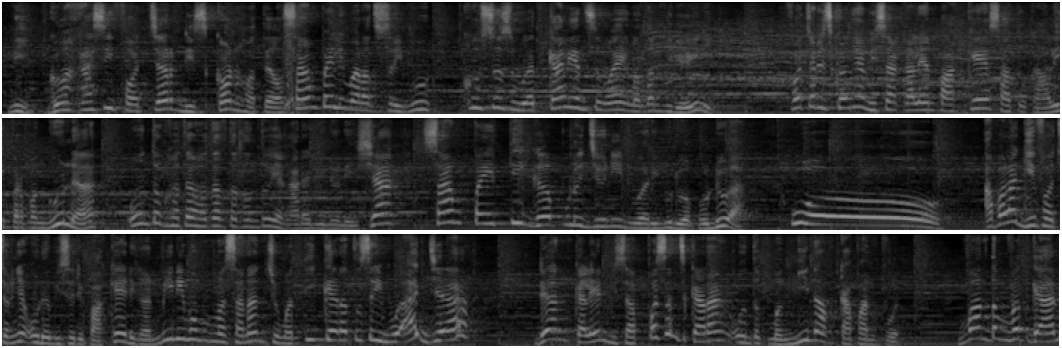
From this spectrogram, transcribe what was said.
Nih gue kasih voucher diskon hotel sampai 500 ribu khusus buat kalian semua yang nonton video ini. Voucher diskonnya bisa kalian pakai satu kali per pengguna untuk hotel-hotel tertentu yang ada di Indonesia sampai 30 Juni 2022. Wow! Apalagi vouchernya udah bisa dipakai dengan minimum pemesanan cuma 300 ribu aja. Dan kalian bisa pesan sekarang untuk menginap kapan pun. Mantep banget kan?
